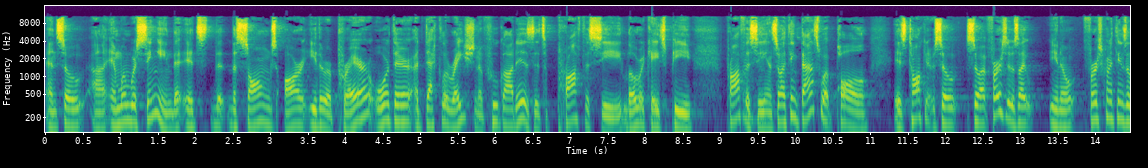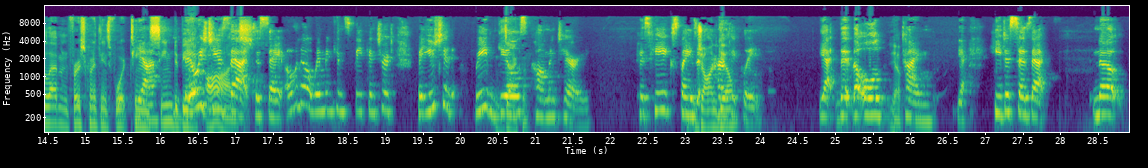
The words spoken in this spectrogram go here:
And so, uh, and when we're singing, that it's the, the songs are either a prayer or they're a declaration of who God is. It's a prophecy, lowercase p, prophecy. And so I think that's what Paul is talking. about. So, so at first it was like, you know, 1 Corinthians 11, 1 Corinthians 14 Yeah. seemed to be They always use odds. that to say, "Oh no, women can speak in church." But you should read Gill's Exactly. commentary because he explains it John Gill? perfectly. Yeah, the, the old Yep. time. Yeah, he just says that no,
